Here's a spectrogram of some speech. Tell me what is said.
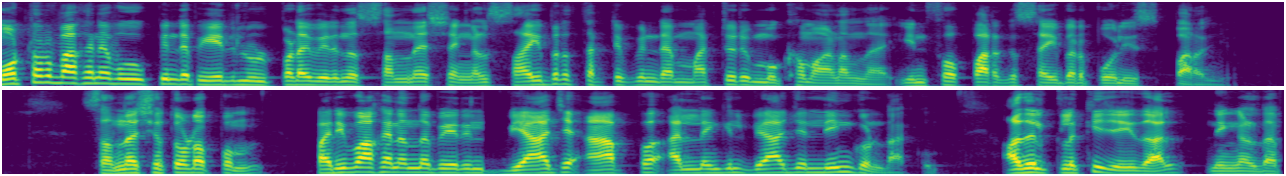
മോട്ടോർ വാഹന വകുപ്പിന്റെ പേരിൽ ഉൾപ്പെടെ വരുന്ന സന്ദേശങ്ങൾ സൈബർ തട്ടിപ്പിന്റെ മറ്റൊരു മുഖമാണെന്ന് ഇൻഫോ പാർക്ക് സൈബർ പോലീസ് പറഞ്ഞു. സന്ദേശത്തോടൊപ്പം പരിവാഹൻ എന്ന പേരിൽ വ്യാജ ആപ്പ് അല്ലെങ്കിൽ വ്യാജ ലിങ്ക് ഉണ്ടാക്കും. അതിൽ ക്ലിക്ക് ചെയ്താൽ നിങ്ങളുടെ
